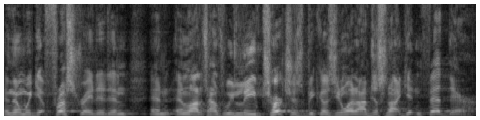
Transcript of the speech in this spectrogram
and then we get frustrated. And, and, and a lot of times we leave churches because, you know what, I'm just not getting fed there.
